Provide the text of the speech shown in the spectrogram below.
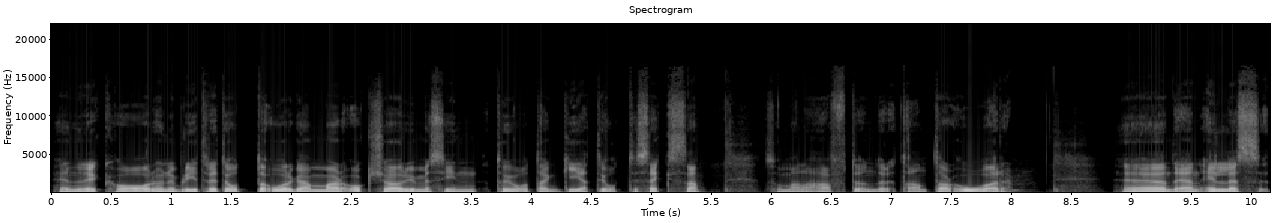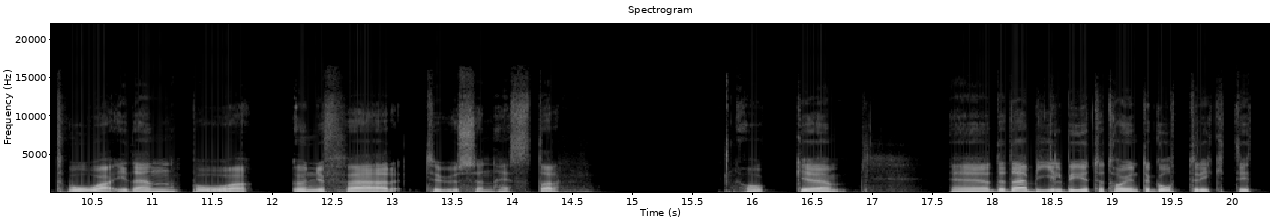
Henrik har hunnit bli 38 år gammal och kör ju med sin Toyota GT86 som han har haft under ett antal år. Eh, det är en LS2 i den på ungefär 1000 hästar. Och eh, det där bilbytet har ju inte gått riktigt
